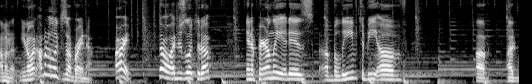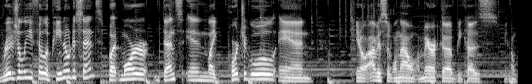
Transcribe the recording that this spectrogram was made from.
I'm going to, you know what? I'm going to look this up right now. All right. So I just looked it up. And apparently it is uh, believed to be of uh, originally Filipino descent, but more dense in like Portugal and you know, obviously, well, now America because, you know,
